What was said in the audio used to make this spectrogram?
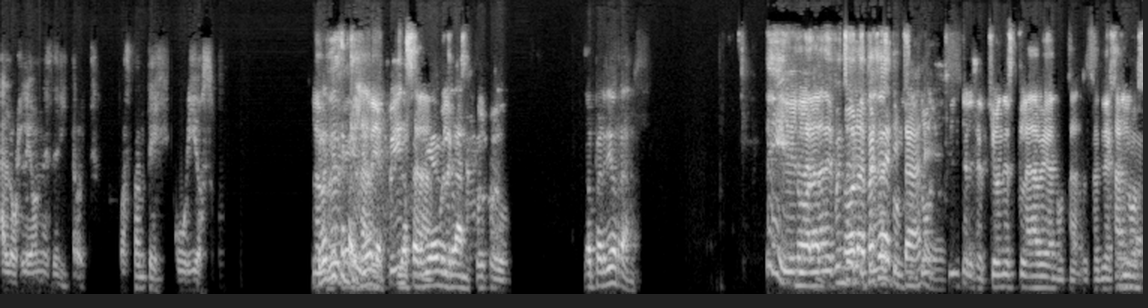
a los Leones de Detroit. Bastante curioso. La Creo que verdad es que la partido lo- defensa perdió fue la que Rams. el juego. Lo perdió Rams. Sí, No, la, defensa no, de la defensa de Titanes intercepciones clave, anotar, o sea, dejarlos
